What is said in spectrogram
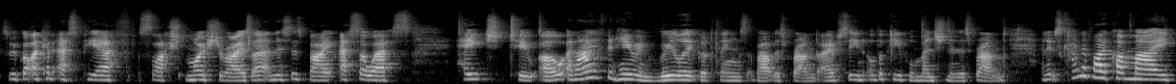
So we've got like an SPF slash moisturiser, and this is by SOS H2O and I've been hearing really good things about this brand. I've seen other people mentioning this brand and it's kind of like on my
